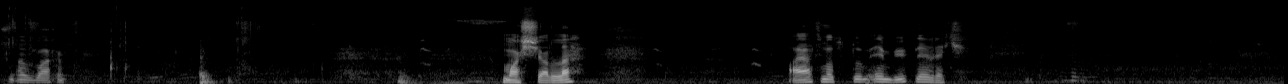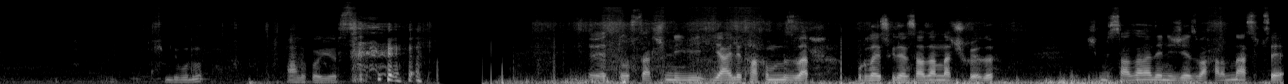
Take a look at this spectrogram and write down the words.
Şuna bir bakın. Maşallah. Hayatımda tuttuğum en büyük levrek. Şimdi bunu alıkoyuyoruz. Evet dostlar şimdi bir yaylı takımımız var. Burada eskiden sazanla çıkıyordu. Şimdi sazana deneyeceğiz bakalım. Nasipse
